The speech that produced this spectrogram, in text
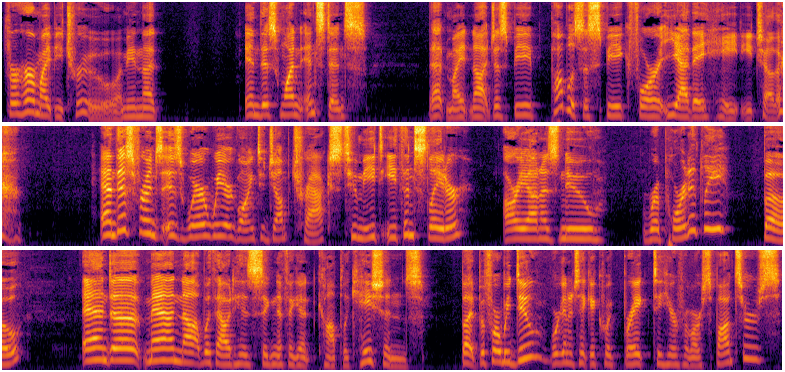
for her might be true. I mean, that in this one instance, that might not just be publicist speak for, yeah, they hate each other. And this, friends, is where we are going to jump tracks to meet Ethan Slater, Ariana's new, reportedly, beau, and a man not without his significant complications. But before we do, we're going to take a quick break to hear from our sponsors.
